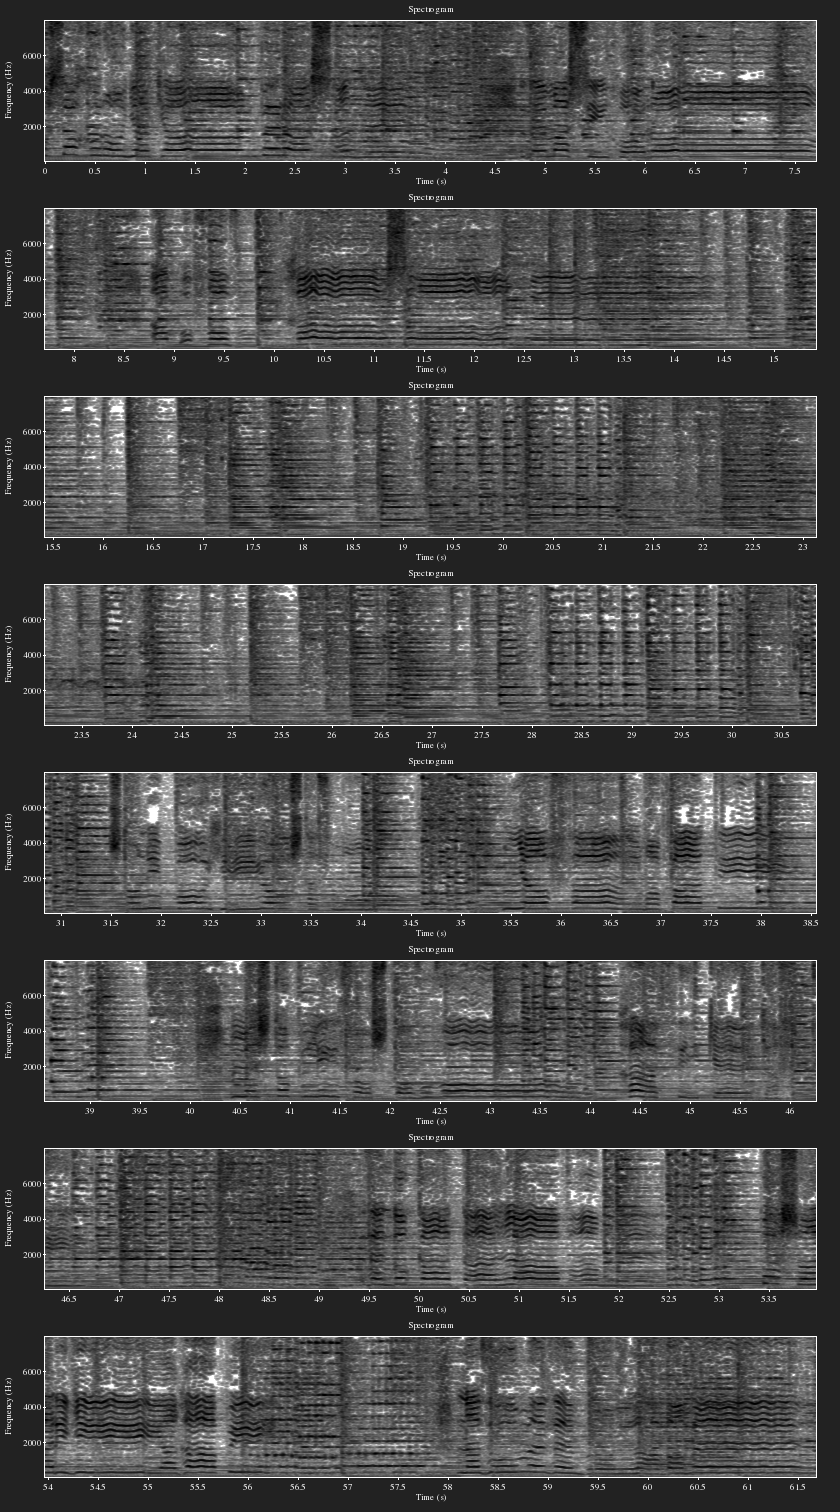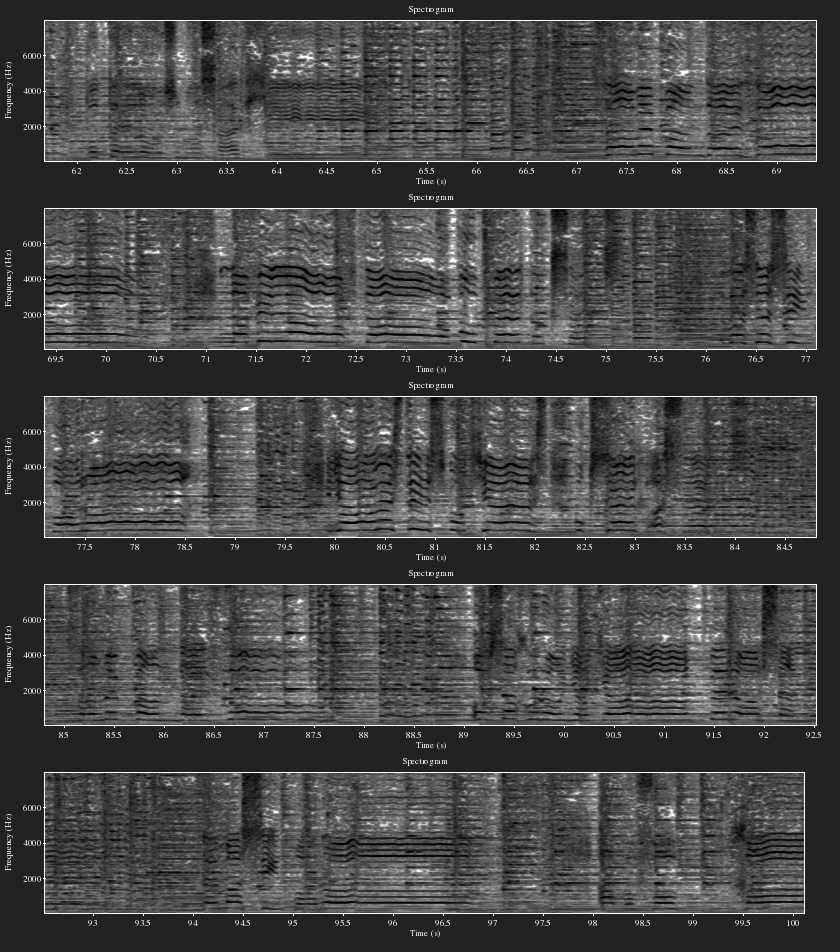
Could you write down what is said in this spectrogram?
Όσα χρόνια κι αν περάσανε δεν μας συγχωρώ. Από φόβο πλήθος το βουβό. Χάθηκε κι αυτή. Δεν το καταλάβαμε πόσο αργή η αγάπη. Να δούμε δεν προλάβαμε. Το τέλος μας αρχή σε συγχωρώ για όλες τις φωτιές που ξέχασες. Θα με πάντα εδώ όσα χρόνια κι αν περάσανε. Δεν μας συγχωρώ από φόβο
